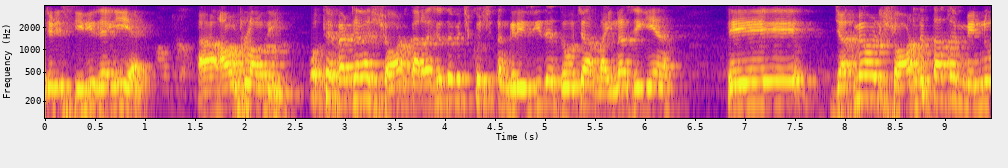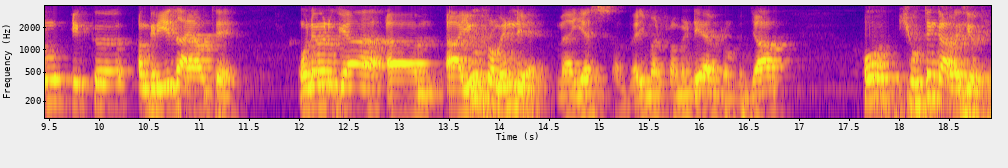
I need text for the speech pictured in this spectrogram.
ਜਿਹੜੀ ਸੀਰੀਜ਼ ਹੈਗੀ ਹੈ ਆਊਟਲਾਅ ਦੀ। ਉੱਥੇ ਬੈਠੇ ਮੈਂ ਸ਼ਾਟ ਕਰ ਰਿਹਾ ਸੀ ਉਹਦੇ ਵਿੱਚ ਕੁਝ ਅੰਗਰੇਜ਼ੀ ਦੇ ਦੋ ਚਾਰ ਲਾਈਨਾਂ ਸੀਗੀਆਂ। ਤੇ ਜਦ ਮੈਂ ਉਹ ਸ਼ਾਟ ਦਿੱਤਾ ਤਾਂ ਮੈਨੂੰ ਇੱਕ ਅੰਗਰੇਜ਼ ਆਇਆ ਉੱਥੇ। ਉਹਨੇ ਮੈਨੂੰ ਕਿਹਾ ਆ ਯੂ ਫਰਮ ਇੰਡੀਆ ਮੈਂ yes I'm very much from India I'm from Punjab ਉਹ ਸ਼ੂਟਿੰਗ ਕਰ ਰਹੇ ਸੀ ਉੱਥੇ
